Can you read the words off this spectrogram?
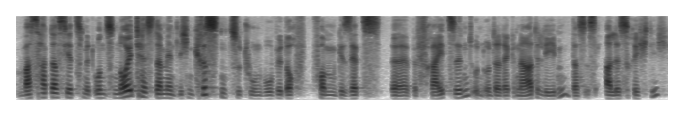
was hat das jetzt mit uns neutestamentlichen Christen zu tun, wo wir doch vom Gesetz äh, befreit sind und unter der Gnade leben? Das ist alles richtig.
